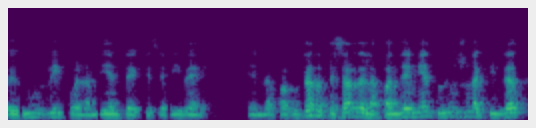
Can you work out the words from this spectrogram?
es muy rico el ambiente que se vive en la facultad, a pesar de la pandemia, tuvimos una actividad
